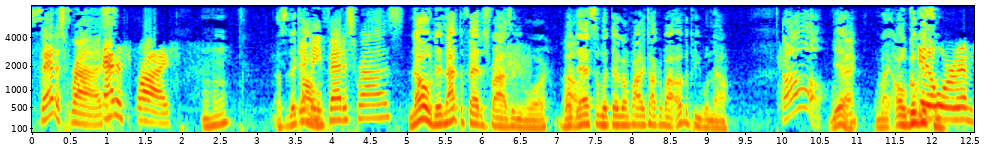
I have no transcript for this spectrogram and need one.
Satisfries. Satis fries. Status fries. That's what they They call mean them. fattest fries? No, they're not the fattest fries anymore. But Oh. that's what they're gonna probably talk about other people now. Oh. Yeah. Okay. Like, oh, go Get get some. order them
